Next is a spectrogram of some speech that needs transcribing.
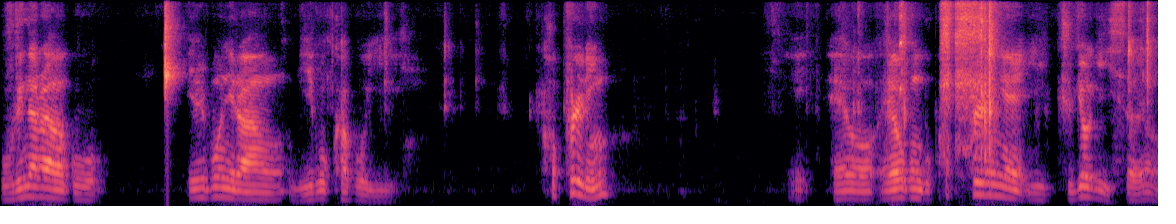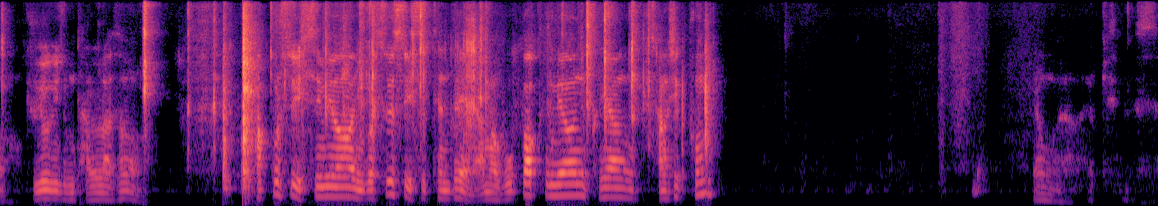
우리나라하고 일본이랑 미국하고 이 커플링 이 에어 에어 공구 커플링에 이 규격이 있어요. 규격이 좀 달라서 바꿀 수 있으면 이거 쓸 수 있을 텐데 아마 못 바꾸면 그냥 장식품 이런 거야 이렇게 생겼어.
